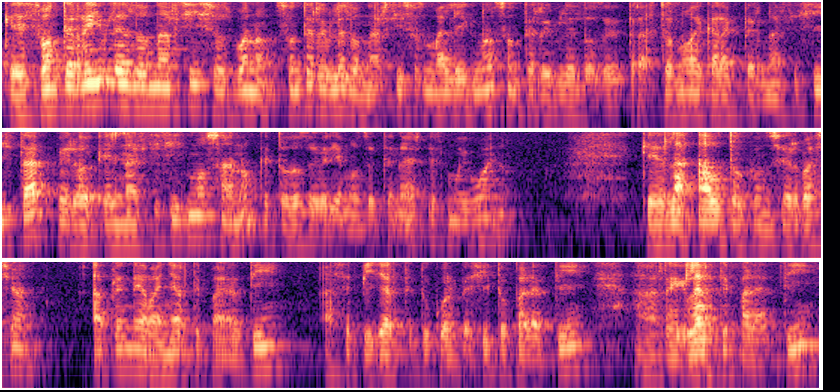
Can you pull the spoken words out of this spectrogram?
que son terribles los narcisos. Bueno, son terribles los narcisos malignos, son terribles los de trastorno de carácter narcisista, pero el narcisismo sano, que todos deberíamos de tener, es muy bueno, que es la autoconservación. Aprende a bañarte para ti, a cepillarte tu cuerpecito para ti, a arreglarte para ti,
